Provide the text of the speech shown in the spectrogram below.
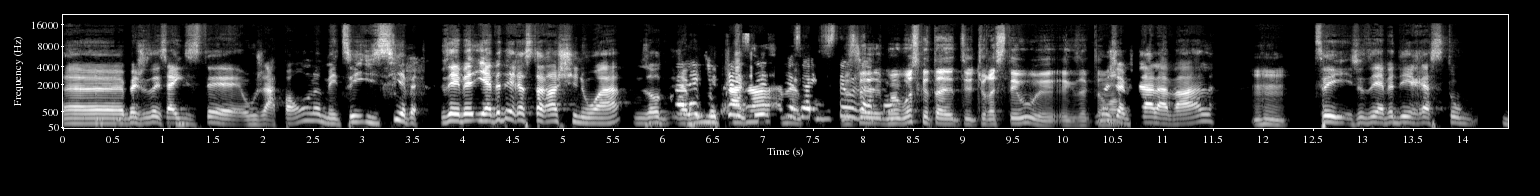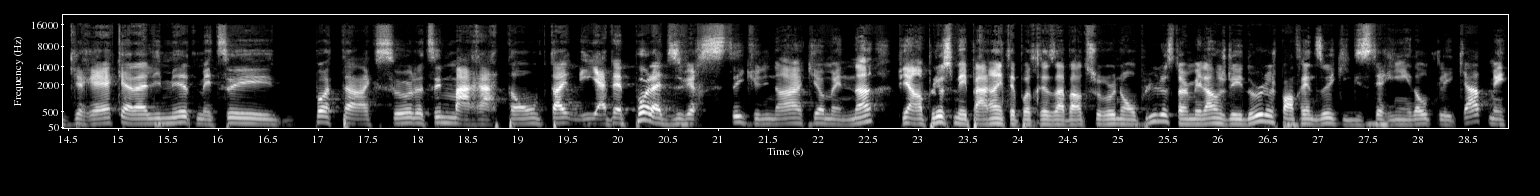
Euh, ben, je veux dire, ça existait au Japon, là, mais tu sais, ici, il y, avait, vous avez- il y avait des restaurants chinois. Nous autres, mes parents que ça existait au Japon. est-ce que tu, tu restais où eh, exactement? moi, j'habitais à Laval. Mhm. Je veux dire, il y avait des restos grecs à la limite, mais tu pas tant que ça, là, tu marathon peut-être, mais il n'y avait pas la diversité culinaire qu'il y a maintenant. Puis en plus, mes parents n'étaient pas très aventureux non plus. C'était un mélange des deux. Là. Je suis pas en train de dire qu'il n'existait rien d'autre que les quatre, mais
